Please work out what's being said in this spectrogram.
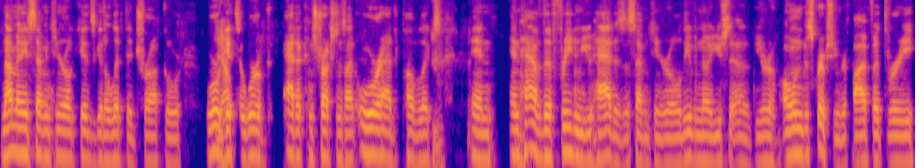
not many 17 year old kids get a lifted truck or or yep. get to work at a construction site or at Publix and and have the freedom you had as a 17 year old, even though you said uh, your own description, you're five foot three,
